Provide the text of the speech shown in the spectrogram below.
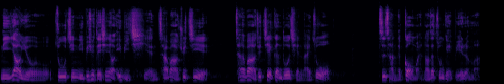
你要有租金，你必须得先有一笔钱，才有办法去借。才有办法去借更多钱来做资产的购买，然后再租给别人嘛。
